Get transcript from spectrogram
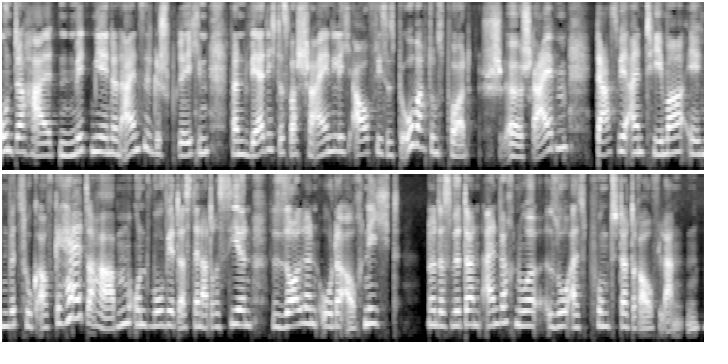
unterhalten mit mir in den Einzelgesprächen, dann werde ich das wahrscheinlich auf dieses Beobachtungsport sch äh, schreiben, dass wir ein Thema in Bezug auf Gehälter haben und wo wir das denn adressieren sollen oder auch nicht. Ne, das wird dann einfach nur so als Punkt da drauf landen.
